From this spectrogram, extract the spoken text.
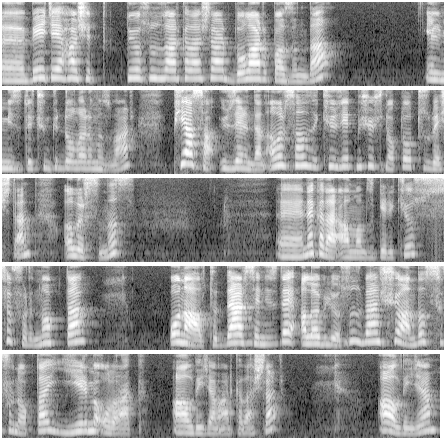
E, BCH'ı tıklıyorsunuz arkadaşlar. Dolar bazında Elimizde çünkü dolarımız var. Piyasa üzerinden alırsanız 273.35'ten alırsınız. Ee, ne kadar almanız gerekiyor? 0.16 derseniz de alabiliyorsunuz. Ben şu anda 0.20 olarak al diyeceğim arkadaşlar. Al diyeceğim.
